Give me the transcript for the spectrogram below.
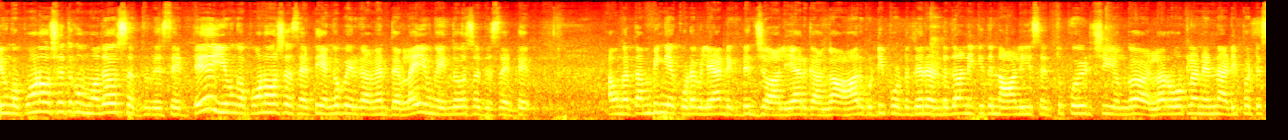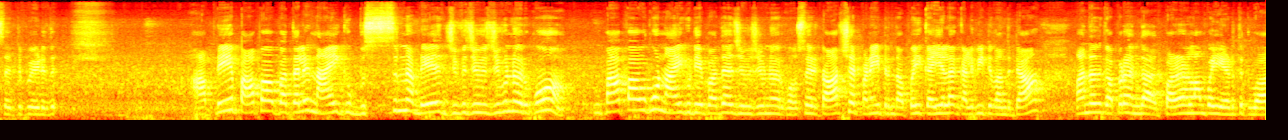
இவங்க போன வருஷத்துக்கு முத வருஷத்து செட்டு இவங்க போன வருஷம் செட்டு எங்கே போயிருக்காங்கன்னு தெரில இவங்க இந்த வருஷத்து செட்டு. அவங்க தம்பிங்க கூட விளையாண்டுக்கிட்டு ஜாலியாக இருக்காங்க. ஆறு குட்டி போட்டது ரெண்டு தான் நிற்கிது நாலு செத்து போயிடுச்சு. எங்கே எல்லாம் ரோட்டில் நின்று அடிபட்டு செத்து போயிடுது. அப்படியே பாப்பாவை பார்த்தாலே நாய்க்கு புஷ்ஷுன்னு அப்படியே ஜிவு ஜிவு ஜிவுன்னு இருக்கும். பாப்பாவுக்கும் நாய்க்குட்டியை பார்த்தா ஜிவு ஜிவுன்னு இருக்கும். சரி டார்ச்சர் பண்ணிகிட்டு இருந்தா போய் கையெல்லாம் கழுவிட்டு வந்துட்டா. வந்ததுக்கப்புறம் இந்த பழம்லாம் போய் எடுத்துகிட்டு வா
